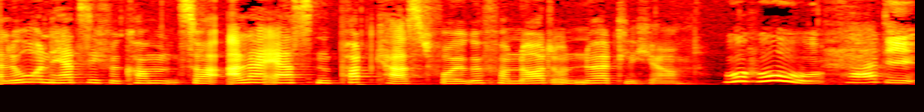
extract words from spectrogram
Hallo und herzlich willkommen zur allerersten Podcast-Folge von Nord und Nördlicher. Wuhu, Party.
